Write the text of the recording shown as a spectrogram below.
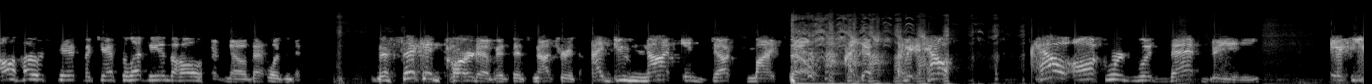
I'll host it, but you have to let me in the Hall of Fame. No, that wasn't it. The second part of it that's not true is I do not induct myself. I, just, I mean, how how awkward would that be if you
